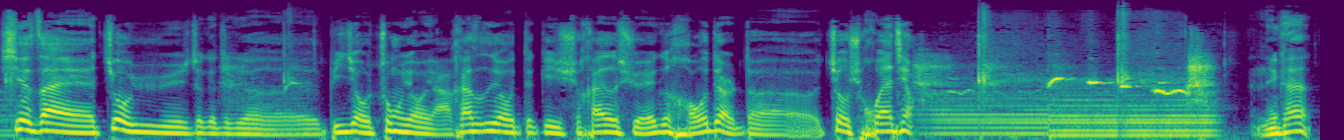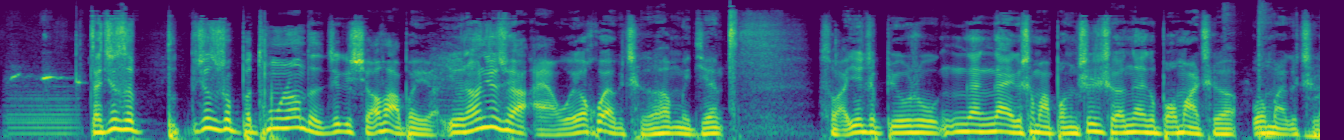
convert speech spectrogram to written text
现在教育这个这个比较重要呀，还是要给孩子选一个好点的教学环境。你看，这就是不就是说不同人的这个想法不一样，有人就想，哎呀，我要换个车，每天。是吧？一直比如说爱爱个什么奔驰车，爱个宝马车，我买个车。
